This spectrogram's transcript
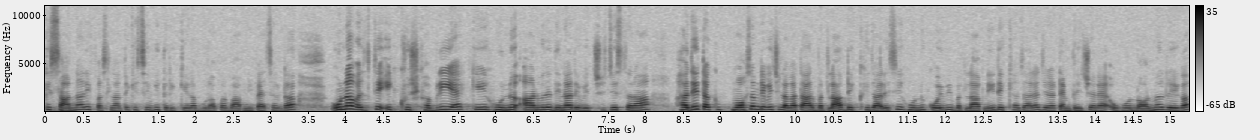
ਕਿਸਾਨਾਂ ਦੀ ਫਸਲਾਂ ਤੇ ਕਿਸੇ ਵੀ ਤਰੀਕੇ ਦਾ ਬੁਰਾ ਪ੍ਰਭਾਵ ਨਹੀਂ ਪੈ ਸਕਦਾ। ਉਹਨਾਂ ਵਾਸਤੇ ਇੱਕ ਖੁਸ਼ਖਬਰੀ ਹੈ ਕਿ ਹੁਣ ਆਉਣ ਵਾਲੇ ਦਿਨਾਂ ਦੇ ਵਿੱਚ ਜਿਸ ਤਰ੍ਹਾਂ ਹਜੇ ਤੱਕ ਮੌਸਮ ਦੇ ਵਿੱਚ ਲਗਾਤਾਰ ਬਦਲਾਅ ਦੇਖੇ ਜਾ ਰਹੇ ਸੀ, ਹੁਣ ਕੋਈ ਵੀ ਬਦਲਾਅ ਨਹੀਂ ਦੇਖਿਆ ਜਾ ਰਿਹਾ। ਜਿਹੜਾ ਟੈਂਪਰੇਚਰ ਹੈ, ਉਹ ਨਾਰਮਲ ਰਹੇਗਾ।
